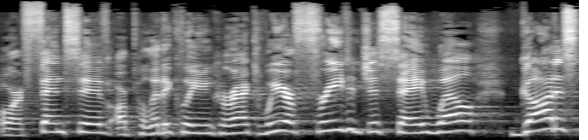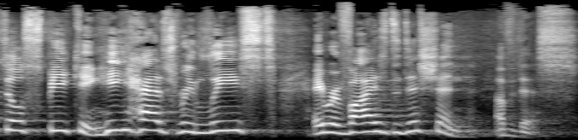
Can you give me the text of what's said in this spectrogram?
or offensive or politically incorrect, we are free to just say, well, God is still speaking. He has released a revised edition of this.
